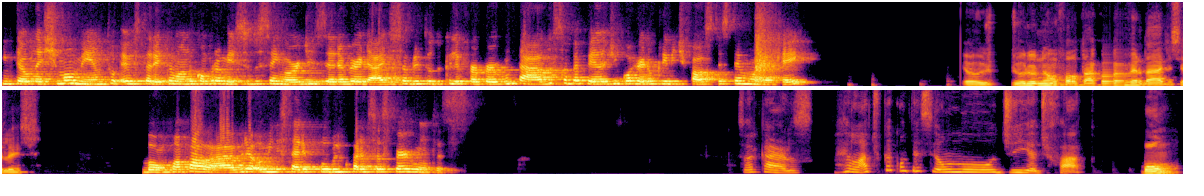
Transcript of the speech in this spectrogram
Então, neste momento, eu estarei tomando o compromisso do senhor de dizer a verdade sobre tudo que lhe for perguntado, sob a pena de incorrer no crime de falso testemunho, ok? Eu juro não faltar com a verdade, excelência. Bom, com a palavra, o Ministério Público para suas perguntas. Senhor Carlos, relate o que aconteceu no dia, de fato. Bom,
